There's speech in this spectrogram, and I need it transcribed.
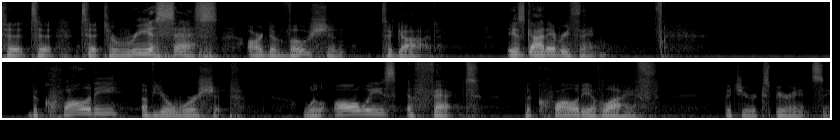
to, to, to, to reassess our devotion to God. Is God everything? The quality of your worship will always affect the quality of life that you're experiencing.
